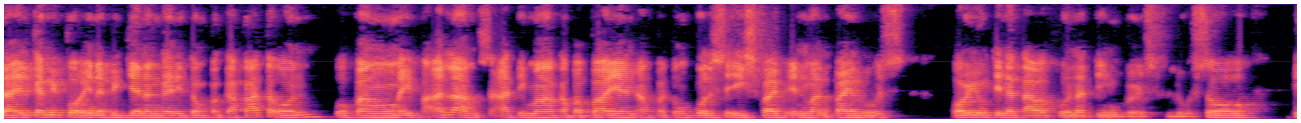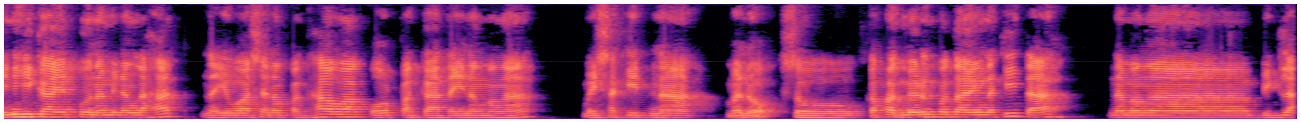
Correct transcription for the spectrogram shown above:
dahil kami po ay nabigyan ng ganitong pagkakataon upang maipaalam sa ating mga kababayan ang patungkol sa H5N1 virus or yung tinatawag po nating bird flu. So hinihikayat po namin ang lahat na iwasan ang paghawak or pagkatay ng mga may sakit na manok. So kapag meron po tayong nakita na mga bigla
